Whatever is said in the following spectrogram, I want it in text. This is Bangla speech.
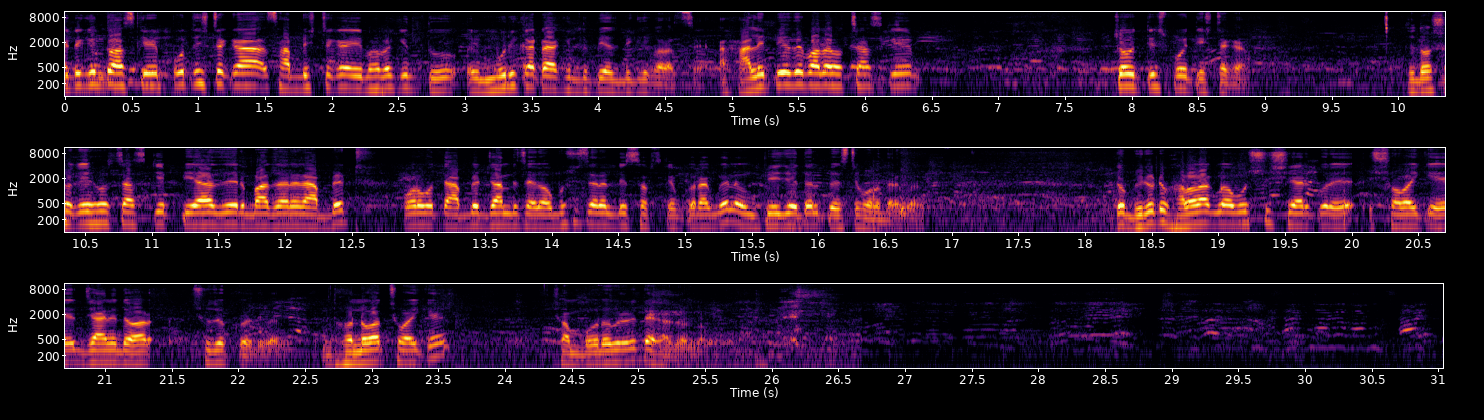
সেটা কিন্তু আজকে পঁচিশ টাকা, ছাব্বিশ টাকা এইভাবে কিন্তু ওই মুড়ি কাটা কিন্তু পেঁয়াজ বিক্রি করাচ্ছে। আর হালি পেঁয়াজের বাজার হচ্ছে আজকে চৌত্রিশ পঁয়ত্রিশ টাকা। তো দর্শক, এই হচ্ছে আজকে পেঁয়াজের বাজারের আপডেট। পরবর্তী আপডেট জানতে চাইলে অবশ্যই চ্যানেলটি সাবস্ক্রাইব করে রাখবেন এবং পেজ হয়ে পেজটি ফলো রাখবেন। তো ভিডিওটি ভালো লাগলে অবশ্যই শেয়ার করে সবাইকে জানিয়ে দেওয়ার সুযোগ করে দেবেন। ধন্যবাদ সবাইকে। সম্পূর্ণ ভিডিওটি দেখার জন্য।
